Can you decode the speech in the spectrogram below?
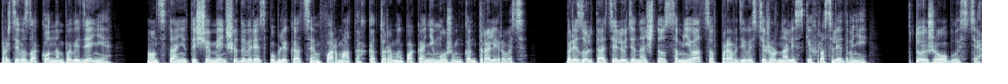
противозаконном поведении, он станет еще меньше доверять публикациям в форматах, которые мы пока не можем контролировать. В результате люди начнут сомневаться в правдивости журналистских расследований в той же области.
